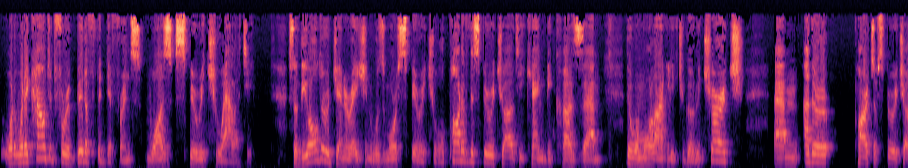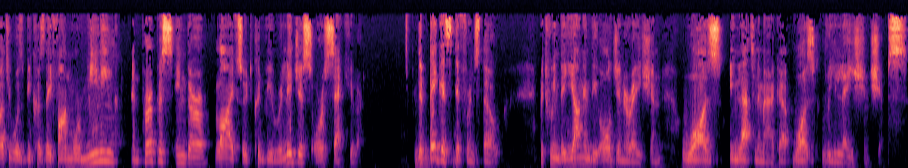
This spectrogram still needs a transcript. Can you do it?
What, what accounted for a bit of the difference was spirituality. So the older generation was more spiritual. Part of the spirituality came because um, they were more likely to go to church. Um, other parts of spirituality was because they found more meaning and purpose in their life. So it could be religious or secular. The biggest difference, though, between the young and the old generation was in Latin America was relationships.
